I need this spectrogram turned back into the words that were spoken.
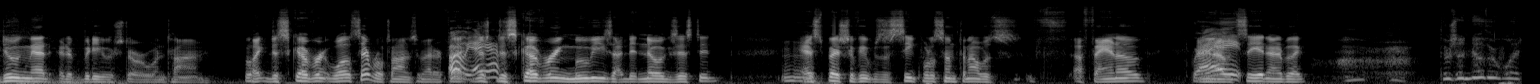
doing that at a video store one time. Like discovering, well, several times, as a matter of fact, Oh, yeah, just yeah. discovering movies I didn't know existed, Mm-hmm. especially if it was a sequel to something I was f- a fan of. And I would see it and I'd be like, there's another one.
